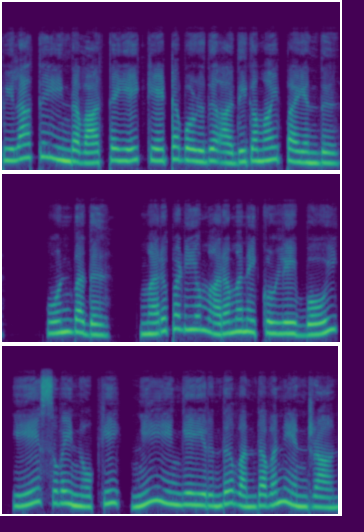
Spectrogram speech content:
பிலாத்து இந்த வார்த்தையை கேட்டபொழுது அதிகமாய் பயந்து ஒன்பது மறுபடியும் அரமனைக்குள்ளே போய் இயேசுவை நோக்கி நீ இங்கேயிருந்து வந்தவன் என்றான்.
